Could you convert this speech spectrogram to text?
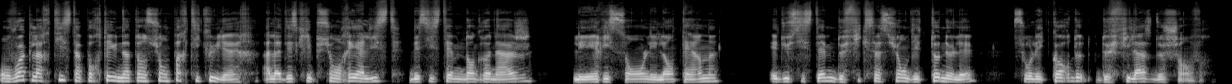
On voit que l'artiste a porté une attention particulière à la description réaliste des systèmes d'engrenage, les hérissons, les lanternes, et du système de fixation des tonnelets sur les cordes de filasse de chanvre.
